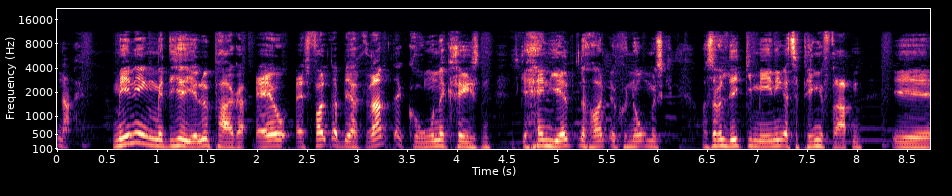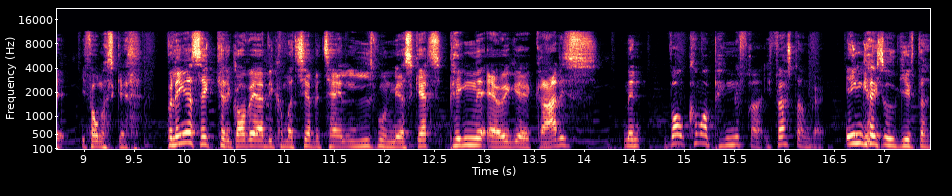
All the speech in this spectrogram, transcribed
nej. Meningen med de her hjælpepakker er jo, at folk, der bliver ramt af coronakrisen, skal have en hjælpende hånd økonomisk, og så vil det ikke give mening at tage penge fra dem øh, i form af skat. På længere sigt kan det godt være, at vi kommer til at betale en lille smule mere skat. Pengene er jo ikke øh, gratis, men hvor kommer pengene fra i første omgang? Indgangsudgifter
